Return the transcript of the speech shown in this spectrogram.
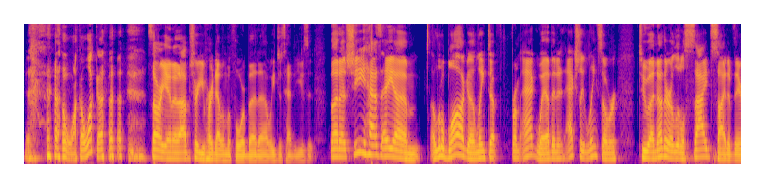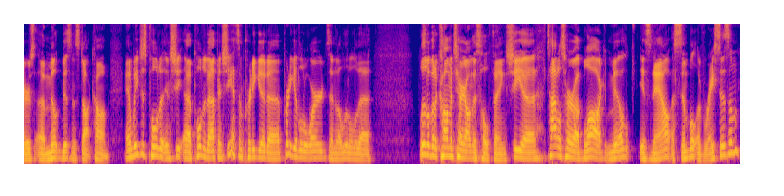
waka waka. Sorry, Anna. I'm sure you've heard that one before, but uh, we just had to use it. But uh, she has a um, a little blog uh, linked up from AgWeb, and it actually links over to another little side site of theirs, uh, milkbusiness.com. And we just pulled it and she uh, pulled it up, and she had some pretty good, pretty good little words and a little little bit of commentary on this whole thing. She uh, titles her uh, blog "Milk is now a symbol of racism?"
